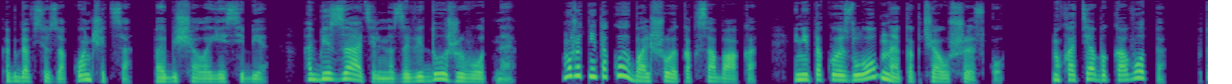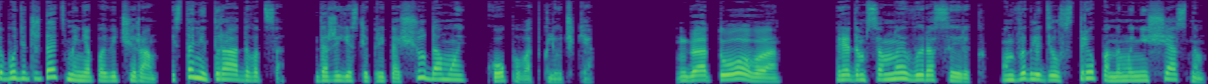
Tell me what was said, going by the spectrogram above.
Когда все закончится, пообещала я себе, обязательно заведу животное. Может, не такое большое, как собака, и не такое злобное, как Чаушеску, но хотя бы кого-то, кто будет ждать меня по вечерам и станет радоваться, даже если притащу домой копа в отключке. «Готово!» Рядом со мной вырос Эрик. Он выглядел встрепанным и несчастным,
